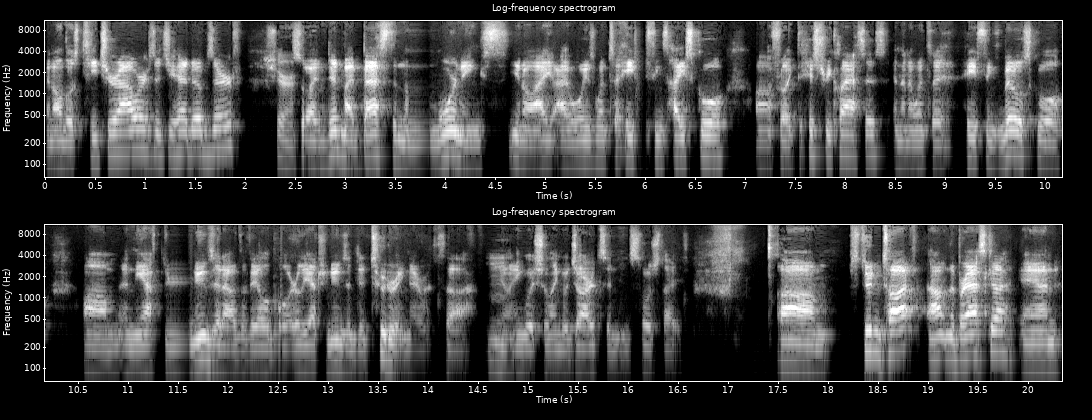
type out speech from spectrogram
and all those teacher hours that you had to observe. Sure. So I did my best in the mornings. You know, I, I always went to Hastings High School uh, for like the history classes, and then I went to Hastings Middle School um, in the afternoons that I was available, early afternoons, and did tutoring there with uh, mm. you know hmm. English and language arts and social studies um, student taught out in Nebraska and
